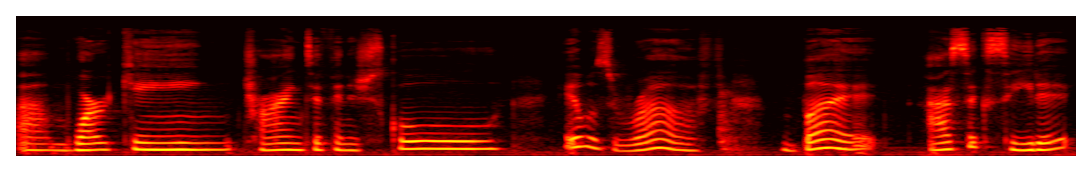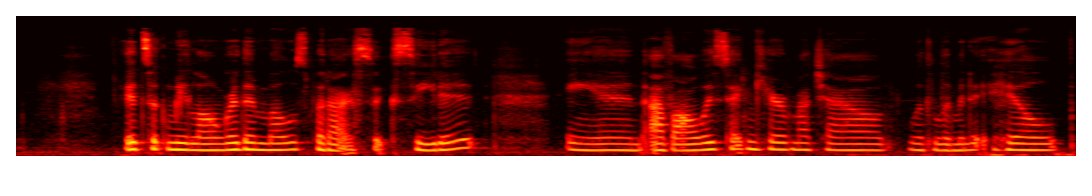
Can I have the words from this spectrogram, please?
um, working, trying to finish school. It was rough, but I succeeded. It took me longer than most, but I succeeded. And I've always taken care of my child with limited help.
